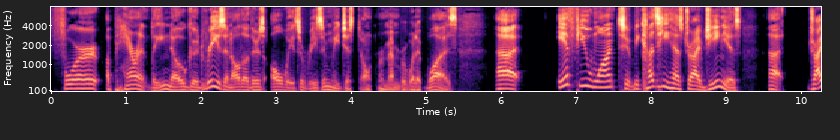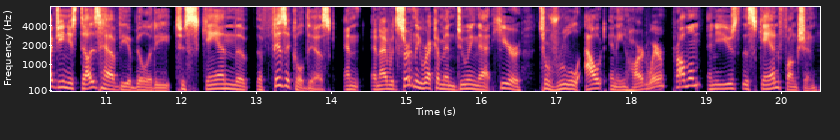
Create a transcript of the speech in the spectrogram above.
for apparently no good reason. Although there's always a reason, we just don't remember what it was. Uh, if you want to, because he has Drive Genius, uh, Drive Genius does have the ability to scan the, the physical disk, and and I would certainly recommend doing that here to rule out any hardware problem. And you use the scan function,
